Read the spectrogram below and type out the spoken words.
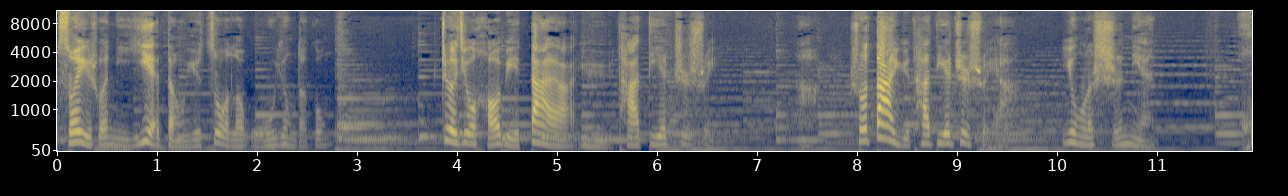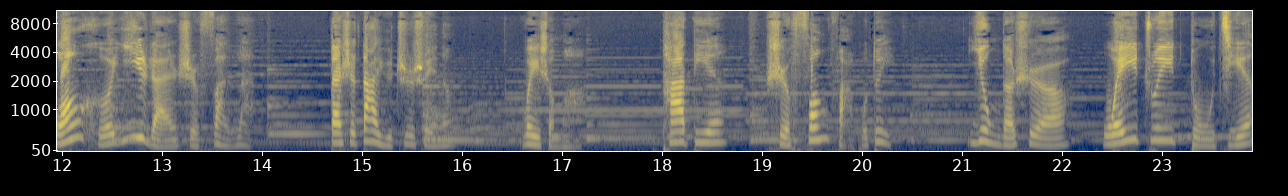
所以说你也等于做了无用的功。这就好比大禹他爹治水，啊，说大禹他爹治水啊，用了十年，黄河依然是泛滥，但是大禹治水呢，为什么？他爹是方法不对，用的是围追堵截。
